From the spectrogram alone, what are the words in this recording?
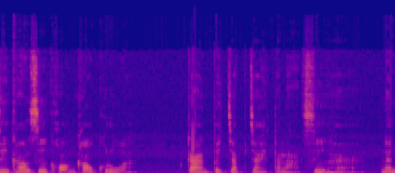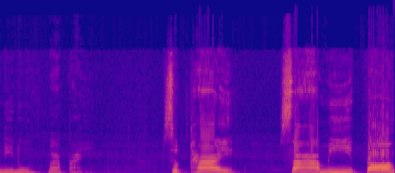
ซื้อข้าวซื้อของเข้าครัว การไปจับจ่ายตลาดซื้อหา นั่นนี่นู่นว่าไป สุดท้ายสามีต้อง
